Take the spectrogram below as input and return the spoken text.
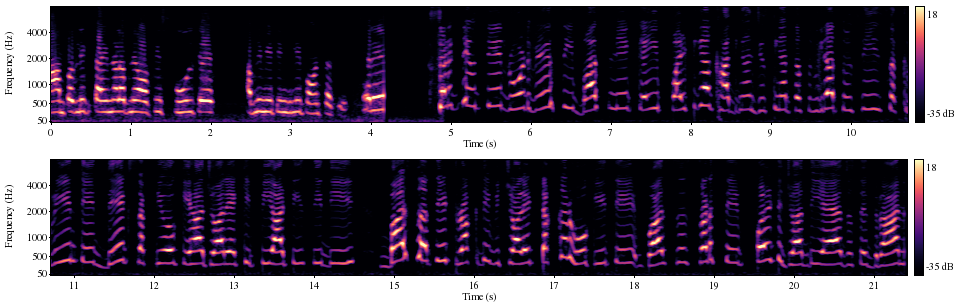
ਆਮ ਪਬਲਿਕ ਟਾਈਮ ਨਾਲ ਆਪਣੇ ਆਫਿਸ ਸਕੂਲ ਤੇ ਆਪਣੀ ਮੀਟਿੰਗਸ ਲਈ ਪਹੁੰਚ ਸਕੇ। ਸਰ, ਇਹ ਸੜਕ ਦੇ ਉੱਤੇ ਰੋਡਵੇਜ਼ ਦੀ ਬੱਸ ਨੇ ਕਈ ਪਲਟੀਆਂ ਖਾਧੀਆਂ, ਜਿਸ ਦੀਆਂ ਤਸਵੀਰਾਂ ਤੁਸੀਂ ਸਕਰੀਨ ਤੇ ਦੇਖ ਸਕਦੇ ਹੋ। ਕਿਹਾ ਜਾ ਰਿਹਾ ਹੈ ਕਿ ਪੀਆਰਟੀਸੀ ਦੀ ਬੱਸ ਅਤੇ ਟਰੱਕ ਦੇ ਵਿਚਾਲੇ ਟੱਕਰ ਹੋ ਗਈ ਤੇ ਬੱਸ ਸੜਕ ਤੇ ਪਲਟ ਜਾਂਦੀ ਹੈ, ਜਿਸ ਦੇ ਦੌਰਾਨ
